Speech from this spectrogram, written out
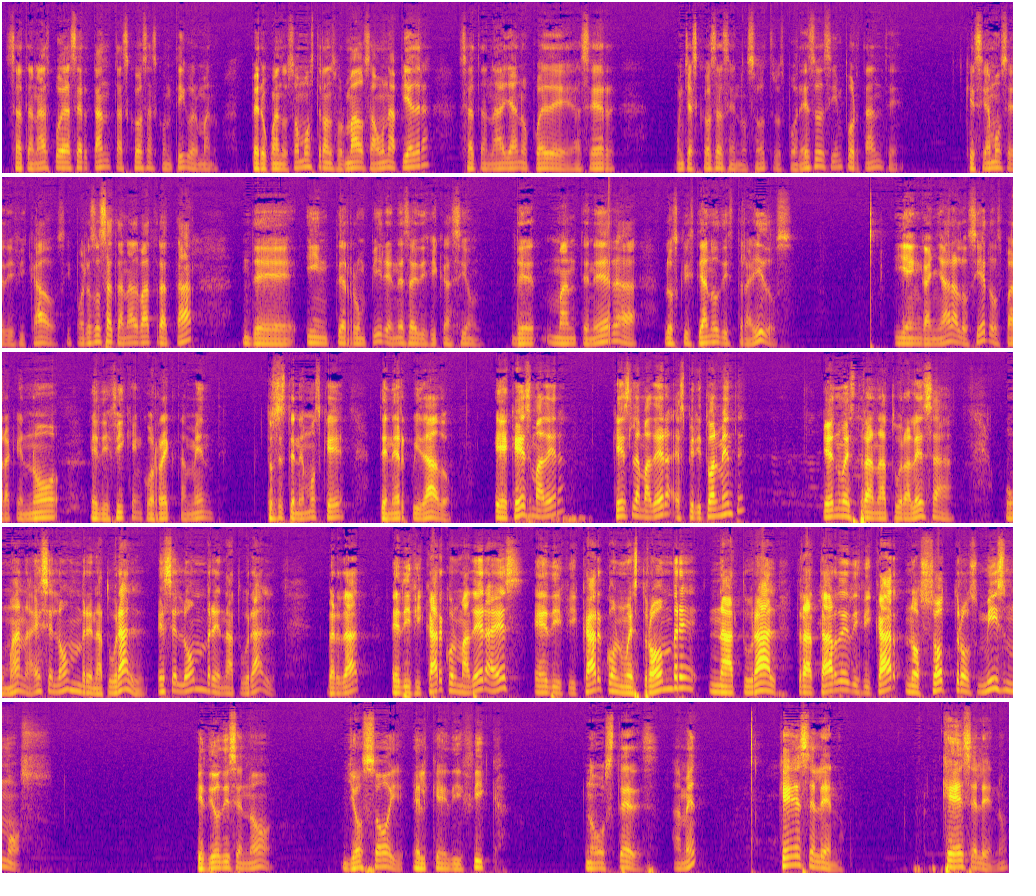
Satanás puede hacer tantas cosas contigo, hermano. Pero cuando somos transformados a una piedra, Satanás ya no puede hacer muchas cosas en nosotros. Por eso es importante que seamos edificados. Y por eso Satanás va a tratar de interrumpir en esa edificación, de mantener a los cristianos distraídos y engañar a los cielos para que no edifiquen correctamente. Entonces tenemos que tener cuidado. Eh, ¿Qué es madera? ¿Qué es la madera espiritualmente? Es nuestra naturaleza humana, es el hombre natural, es el hombre natural, ¿verdad? Edificar con madera es edificar con nuestro hombre natural, tratar de edificar nosotros mismos. Y Dios dice, no, yo soy el que edifica, no ustedes. Amén. ¿Qué es el heno? ¿Qué es el heno?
